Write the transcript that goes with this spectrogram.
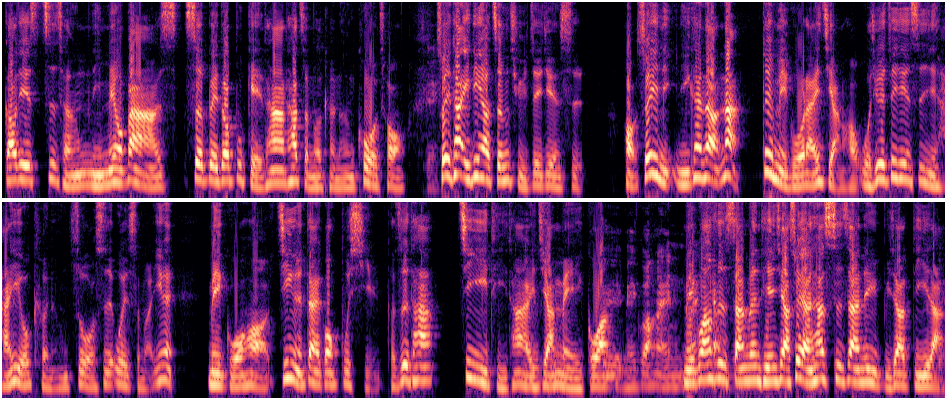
高阶制程你没有办法，设备都不给他，他怎么可能扩充？所以他一定要争取这件事。好，所以你你看到那对美国来讲哈，我觉得这件事情还有可能做，是为什么？因为美国哈晶圆代工不行，可是它记忆体它还加美光，美光还美光是三分天下，虽然它市占率比较低啦，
